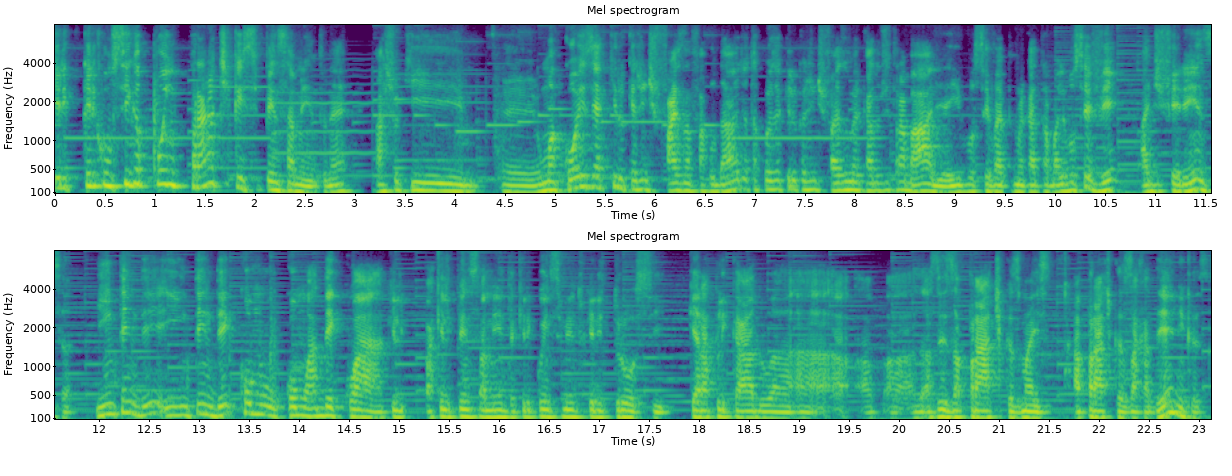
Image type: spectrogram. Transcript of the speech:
que, ele, que ele consiga pôr em prática esse pensamento, né? Acho que é, uma coisa é aquilo que a gente faz na faculdade, outra coisa é aquilo que a gente faz no mercado de trabalho. E aí você vai para o mercado de trabalho e você vê a diferença e entender e entender como, como adequar aquele, aquele pensamento, aquele conhecimento que ele trouxe, que era aplicado a, a, a, a às vezes a práticas, mas a práticas acadêmicas,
